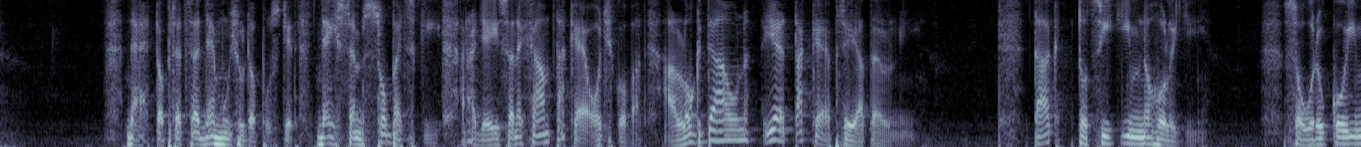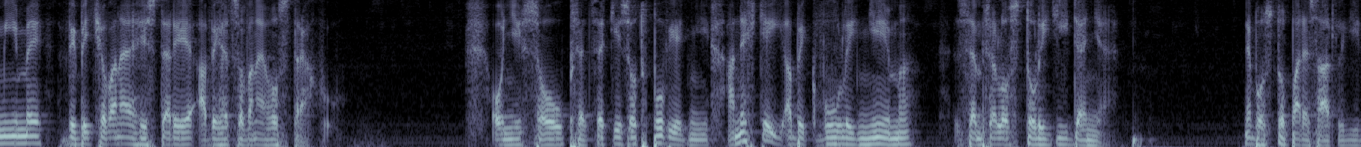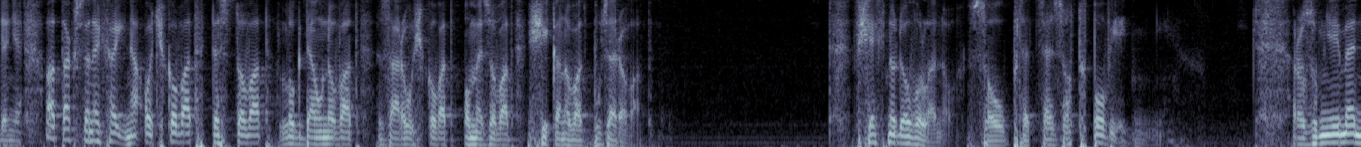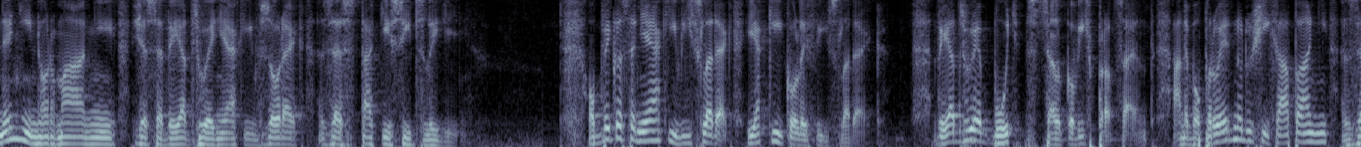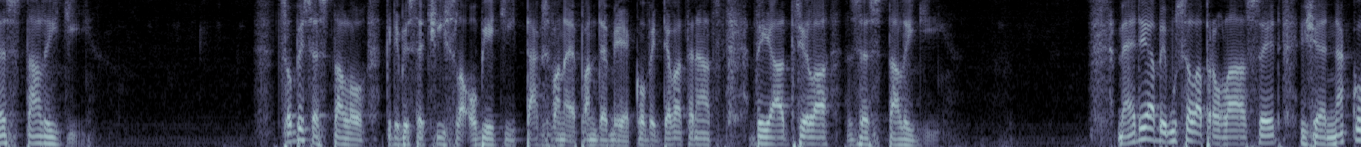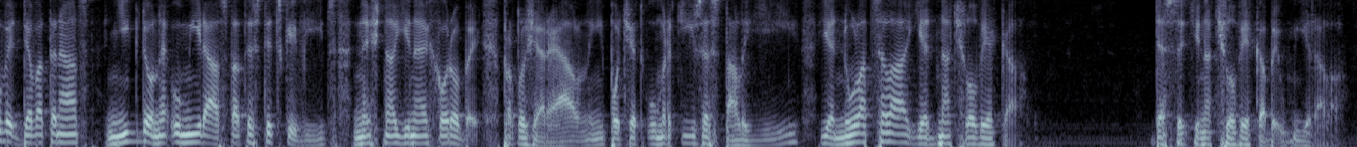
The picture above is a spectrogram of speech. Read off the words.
Ne, to přece nemůžu dopustit. Nejsem sobecký. Raději se nechám také očkovat. A lockdown je také přijatelný. Tak to cítí mnoho lidí. Jsou rukojmími vybičované hysterie a vyhecovaného strachu. Oni jsou přece ti zodpovědní a nechtějí, aby kvůli nim zemřelo sto lidí denně nebo 150 lidí denně. A tak se nechají naočkovat, testovat, lockdownovat, zarouškovat, omezovat, šikanovat, buzerovat. Všechno dovoleno, jsou přece zodpovědní. Rozumějme, není normální, že se vyjadřuje nějaký vzorek ze 100 tisíc lidí. Obvykle se nějaký výsledek, jakýkoliv výsledek, vyjadřuje buď z celkových procent, anebo pro jednodušší chápání ze 100 lidí. Co by se stalo, kdyby se čísla obětí tzv. pandemie COVID-19 vyjádřila ze 100 lidí? Média by musela prohlásit, že na COVID-19 nikdo neumírá statisticky víc než na jiné choroby, protože reálný počet úmrtí ze 100 lidí je 0,1 člověka. Desetina člověka by umírala.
